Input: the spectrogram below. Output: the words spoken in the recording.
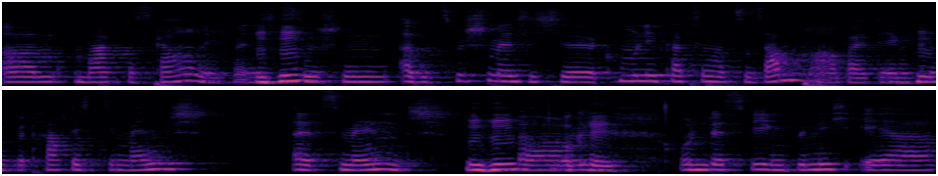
ähm, mag das gar nicht. Wenn ich mhm. zwischen, also zwischenmenschliche Kommunikation und Zusammenarbeit denke, mhm. betrachte ich den Mensch als Mensch. Mhm, ähm, okay. Und deswegen bin ich eher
